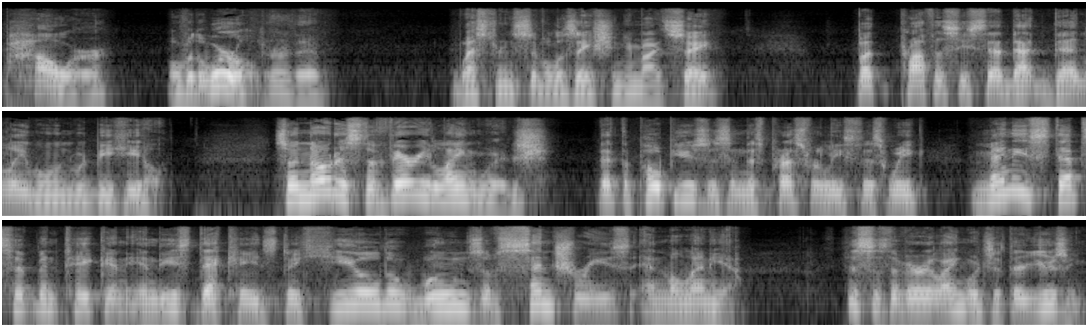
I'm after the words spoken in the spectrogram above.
power over the world, or the Western civilization, you might say. But prophecy said that deadly wound would be healed. So notice the very language that the Pope uses in this press release this week. Many steps have been taken in these decades to heal the wounds of centuries and millennia. This is the very language that they're using.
